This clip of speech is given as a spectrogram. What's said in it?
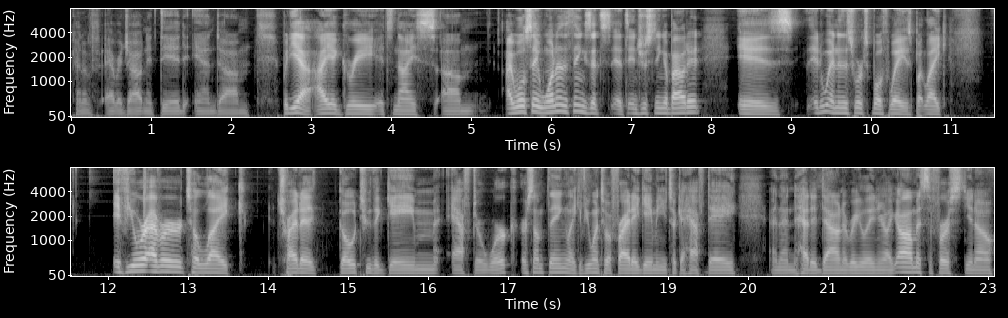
kind of average out, and it did. And um, but yeah, I agree. It's nice. Um, I will say one of the things that's it's interesting about it is it and this works both ways. But like, if you were ever to like try to go to the game after work or something, like if you went to a Friday game and you took a half day and then headed down to Wrigley and you're like, oh, I'll miss the first, you know,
